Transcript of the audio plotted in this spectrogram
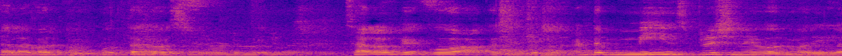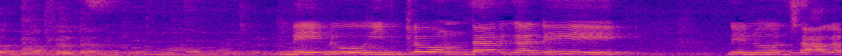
చాలా వరకు కొత్తగా వచ్చినటువంటి మీరు చాలా వరకు ఎక్కువ ఆకర్షితులు. అంటే మీ ఇన్స్పిరేషన్ ఎవరు మరి ఇలా మాట్లాడడానికి? నేను ఇంట్లో ఉంటాను కానీ నేను చాలా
